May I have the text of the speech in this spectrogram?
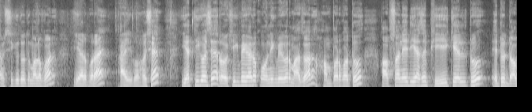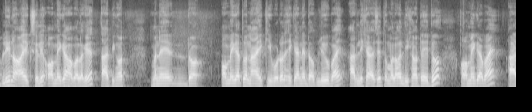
এম চি কিউটো তোমালোকৰ ইয়াৰ পৰাই আহিব। হৈছে? ইয়াত কি কৈছে? ৰৈখিক বেগ আৰু কৌণিক বেগৰ মাজৰ সম্পৰ্কটো অপশ্যন এ দি আছে ভিহিকেল টু এইটো ডব্লিউ নহয় একচুৱেলি অমেগা হ'ব লাগে। টাইপিঙত মানে ড অমেগাটো নাই কীবৰ্ডত সেইকাৰণে ডব্লিউ বাই আৰ লিখা হৈছে। তোমালোকে লিখাওঁতে এইটো অমেগা বাই আৰ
